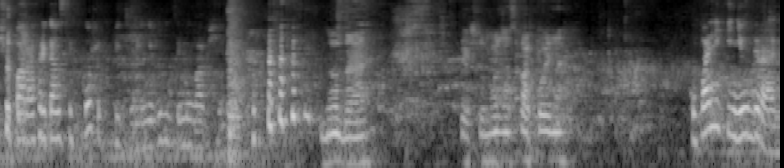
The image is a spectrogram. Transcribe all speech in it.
Еще пара африканских кошек в Питере, и не будет зимы вообще. Ну да. Так что можно спокойно. Купальники не убираем.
